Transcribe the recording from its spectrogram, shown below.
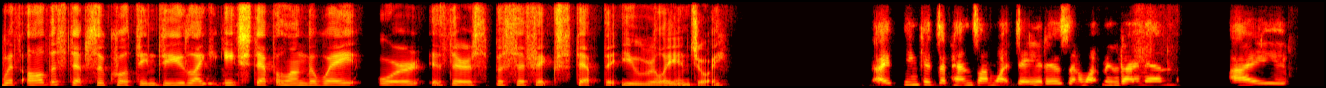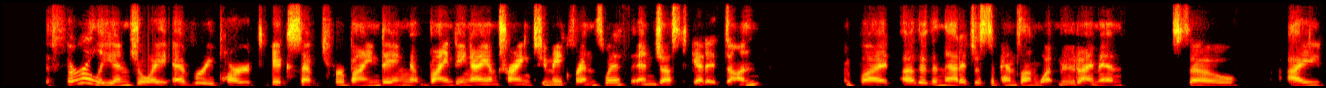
With all the steps of quilting, do you like mm-hmm. each step along the way, or is there a specific step that you really enjoy? I think it depends on what day it is and what mood I'm in. I thoroughly enjoy every part except for binding. Binding, I am trying to make friends with and just get it done. But other than that, it just depends on what mood I'm in. So I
